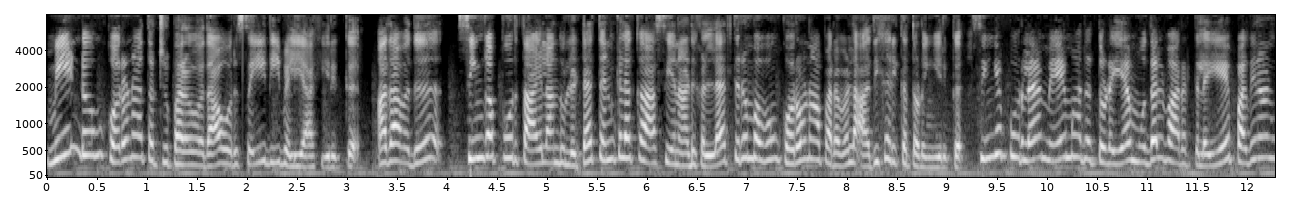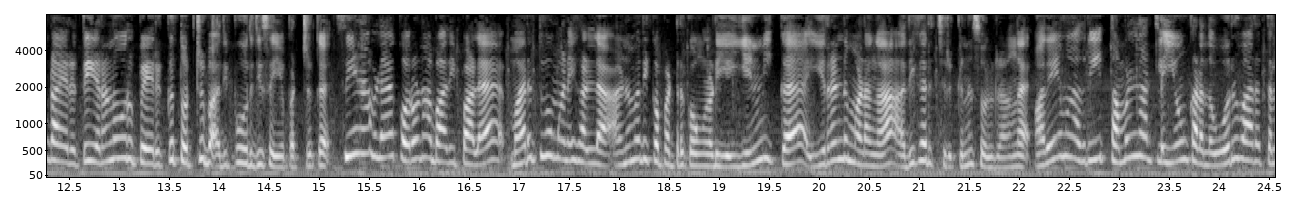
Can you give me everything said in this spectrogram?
மீண்டும் கொரோனா தொற்று பரவுவதா ஒரு செய்தி வெளியாகி இருக்கு. அதாவது சிங்கப்பூர் தாய்லாந்து உள்ளிட்ட தென்கிழக்கு ஆசிய நாடுகள்ல திரும்பவும் கொரோனா பரவல் அதிகரிக்க தொடங்கியிருக்கு. சிங்கப்பூர்ல மே மாதத்துடைய முதல் வாரத்திலேயே பதினான்காயிரத்து இருநூறு பேருக்கு தொற்று பாதிப்பு உறுதி செய்யப்பட்டிருக்கு. சீனாவில் கொரோனா பாதிப்பால மருத்துவமனைகள்ல அனுமதிக்கப்பட்டிருக்கவங்களுடைய எண்ணிக்கை இரண்டு மடங்கா அதிகரிச்சிருக்குன்னு சொல்றாங்க. அதே மாதிரி தமிழ்நாட்டிலையும் கடந்த ஒரு வாரத்துல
